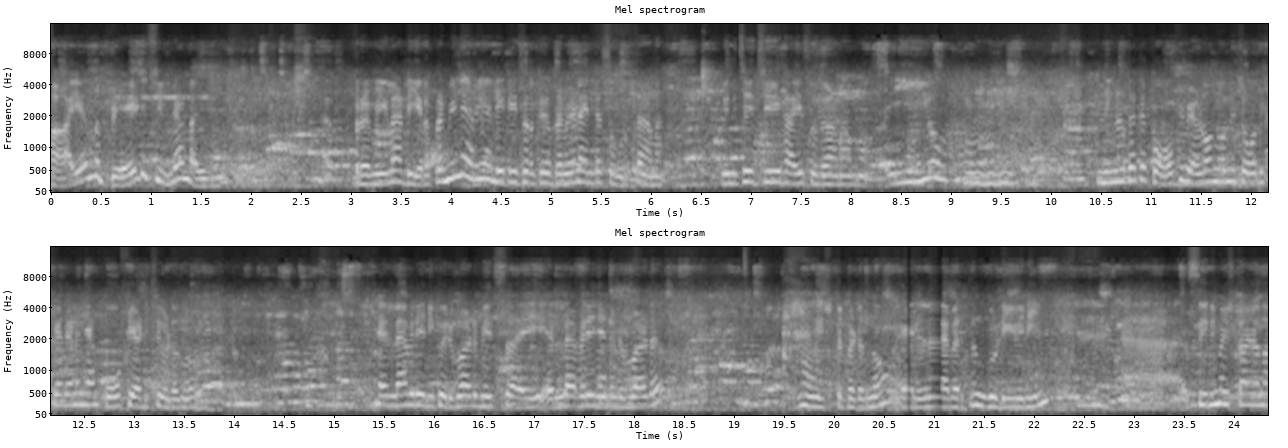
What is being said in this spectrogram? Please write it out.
ഭയന്ന് പേടിച്ചില്ലാണ്ടായി. പ്രമീള ടീച്ചർ പ്രമീള അറിയാല്ലേ ടീച്ചർക്ക്? പ്രമീള എന്റെ സുഹൃത്താണ്. പിന്നെ ചേച്ചി ഹായ് സുഖാണെന്ന് അയ്യോ നിങ്ങൾക്കൊക്കെ കോഫി വേണമെന്നൊന്ന് ചോദിക്കാനാണ് ഞാൻ കോഫി അടിച്ചു വിടുന്നത്. എല്ലാവരും എനിക്ക് ഒരുപാട് മിസ്സായി എല്ലാവരെയും ഞാൻ ഒരുപാട് ഇഷ്ടപ്പെടുന്നു. എല്ലാവർക്കും ഗുഡ് ഈവനിങ് സിനിമ ഇഷ്ടമായെന്ന്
